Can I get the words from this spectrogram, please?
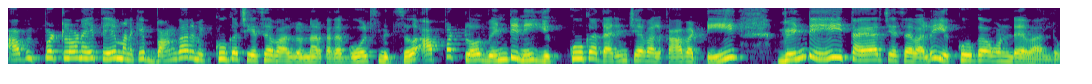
అవి ఇప్పట్లోనైతే మనకి బంగారం ఎక్కువగా చేసే వాళ్ళు ఉన్నారు కదా గోల్డ్ స్మిత్స్ అప్పట్లో వెండిని ఎక్కువగా ధరించేవాళ్ళు కాబట్టి వెండి తయారు చేసేవాళ్ళు ఎక్కువగా ఉండేవాళ్ళు.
